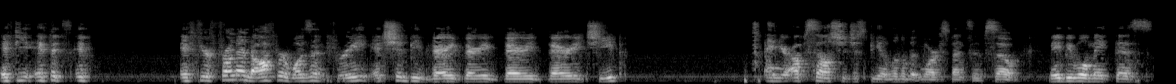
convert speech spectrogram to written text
if you if it's if if your front end offer wasn't free, it should be very very very very cheap, and your upsell should just be a little bit more expensive. So maybe we'll make this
